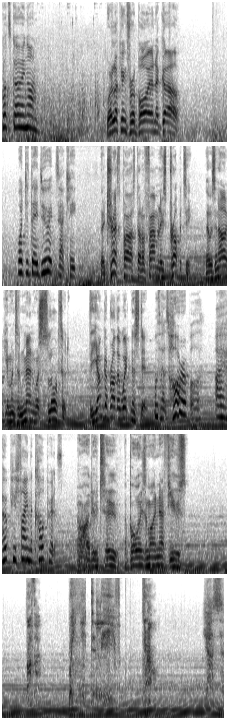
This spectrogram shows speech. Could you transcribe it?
What's going on? We're looking for a boy and a girl. What did they do exactly? They trespassed on a family's property. There was an argument and men were slaughtered. The younger brother witnessed it. Oh, that's horrible. I hope you find the culprits. Oh, I do too. The boys are my nephews. Mother, we need to leave. Now. Yes.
